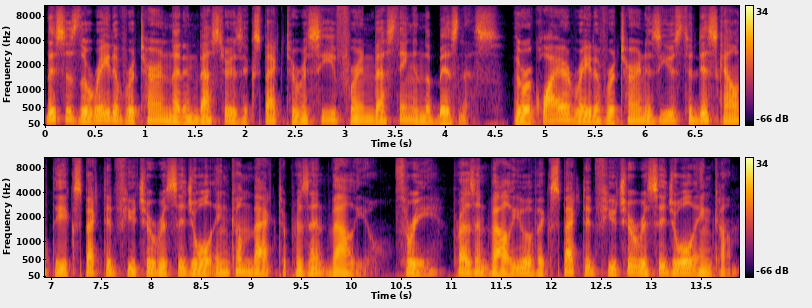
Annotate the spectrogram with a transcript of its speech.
This is the rate of return that investors expect to receive for investing in the business. The required rate of return is used to discount the expected future residual income back to present value. 3. Present value of expected future residual income.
